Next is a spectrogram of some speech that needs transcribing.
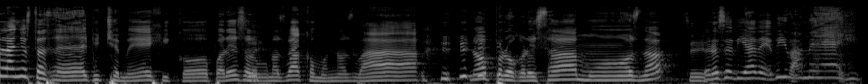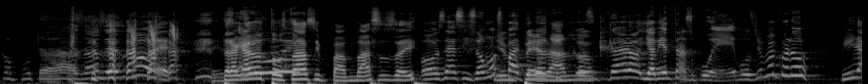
el año estás, ay, pinche México, por eso nos va como nos va. No progresamos, ¿no? Sí. Pero ese día de ¡Viva México, puta! ¿no? O sea, es como de- ¿en Tragado serio, güey? tostadas y pambazos ahí. O sea, si somos patrióticos, claro, y avientas huevos. Yo me acuerdo, mira,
